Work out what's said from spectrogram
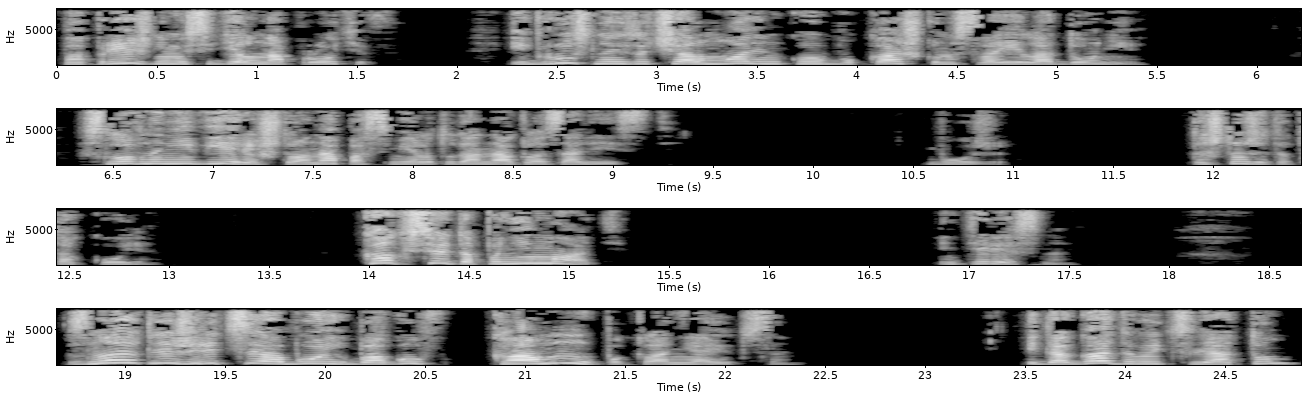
по-прежнему сидел напротив и грустно изучал маленькую букашку на своей ладони, словно не веря, что она посмела туда нагло залезть. Боже, да что же это такое? Как все это понимать? Интересно, знают ли жрецы обоих богов, кому поклоняются? И догадываются ли о том,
